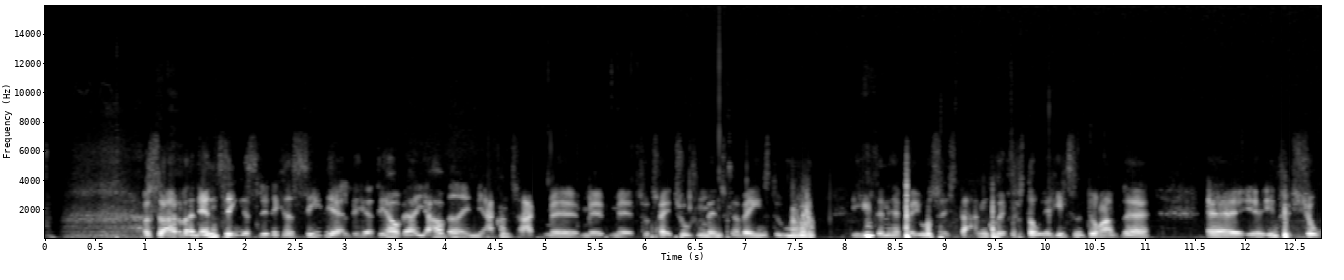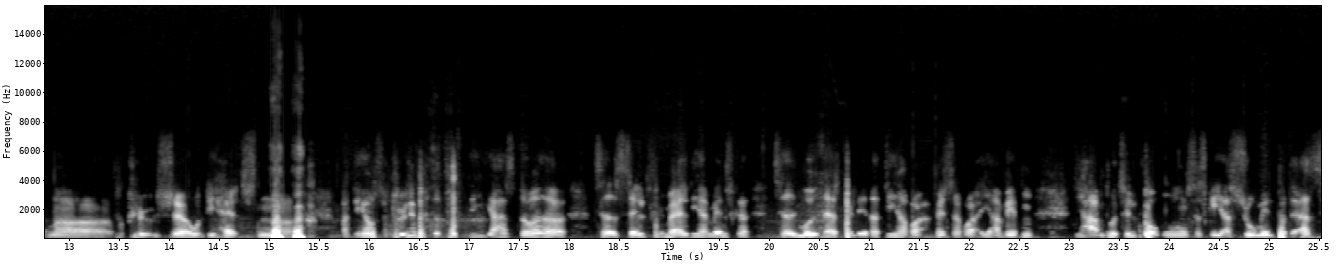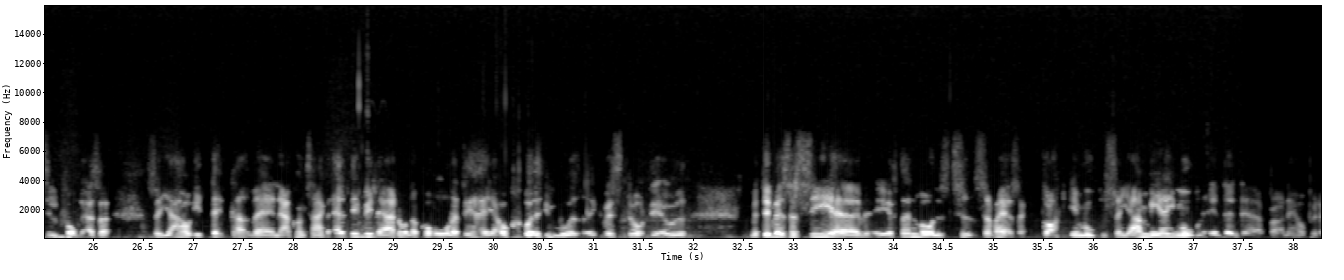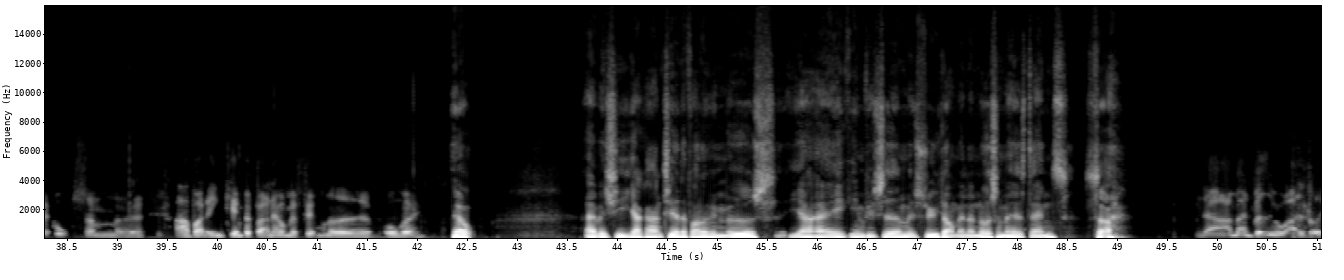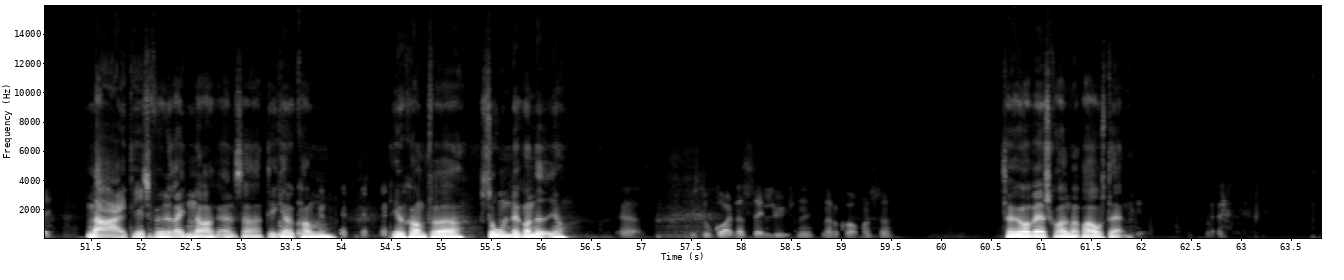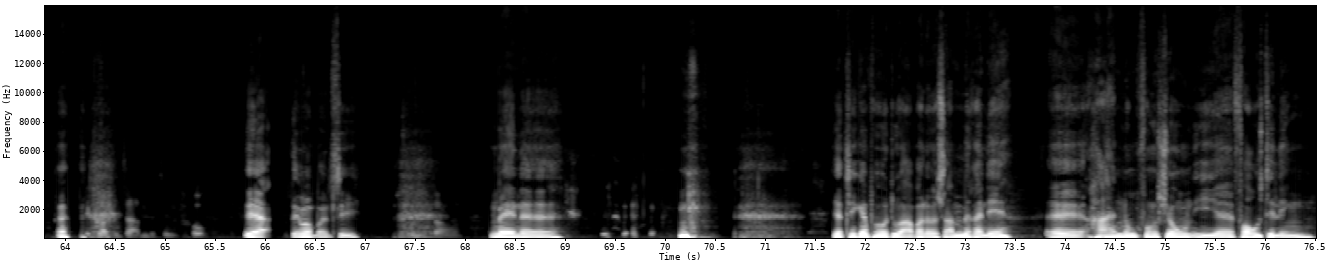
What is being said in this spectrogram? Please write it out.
og så har der været en anden ting, jeg slet ikke havde set i alt det her. Det har jo været, jeg har været i nærkontakt med, med, med 2-3.000 mennesker hver eneste uge i hele den her periode. Så i starten kunne jeg ikke forstå, at jeg hele tiden blev ramt af, af øh, infektioner og forkølelse og ondt i halsen. Og, og det har jo selvfølgelig været, fordi jeg har stået og taget selfie med alle de her mennesker, taget imod deres billetter, de har rørt ved, så rører jeg ved dem. De har dem på telefonen, så skal jeg zoome ind på deres telefon. Altså, så jeg har jo i den grad været i nærkontakt. Alt det, vi lærte under corona, det har jeg jo gået imod, ikke ved at stå derude. Men det vil så sige, at efter en måneds tid, så var jeg altså godt immun. Så jeg er mere immun end den der børnehavepædagog, som øh, arbejder i en kæmpe børnehave med 500 unger. Ikke? jo. Jeg vil sige, jeg garanterer dig for, når vi mødes, jeg er ikke inficeret med sygdom eller noget som helst andet. Så Nej, man ved jo aldrig. nej, det er selvfølgelig rigtigt nok. Altså, det kan jo komme, det kan jo komme før solen der går ned jo. Ja. Hvis du er grøn og selvlysende, når du kommer, så Så kan det godt være, at jeg skal holde mig på afstand. det kan godt, vi tager den på telefon. Ja, det må man sige. Så, Men øh, jeg tænker på, at du arbejder jo sammen med René. Øh, har han nogen funktion i øh, forestillingen?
